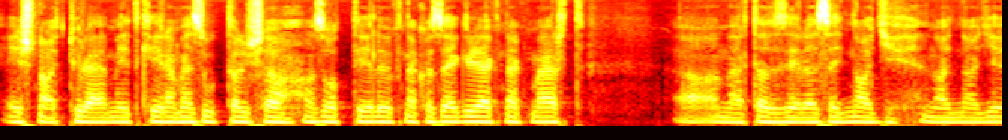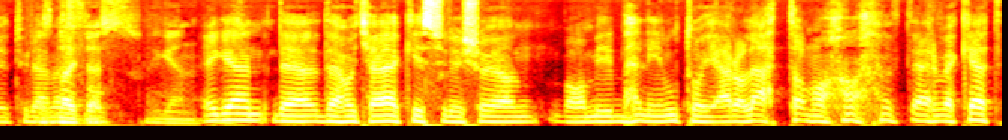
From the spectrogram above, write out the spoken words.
és nagy türelmét kérem ezúttal is az ott élőknek, az egrieknek, mert mert azért ez egy nagy, nagy, nagy türelmet ez fog. Nagy lesz, igen. Igen, de, de hogyha elkészül és olyan, amiben én utoljára láttam a terveket,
